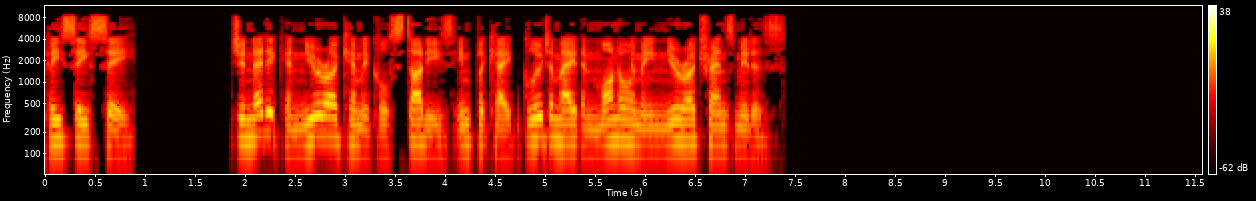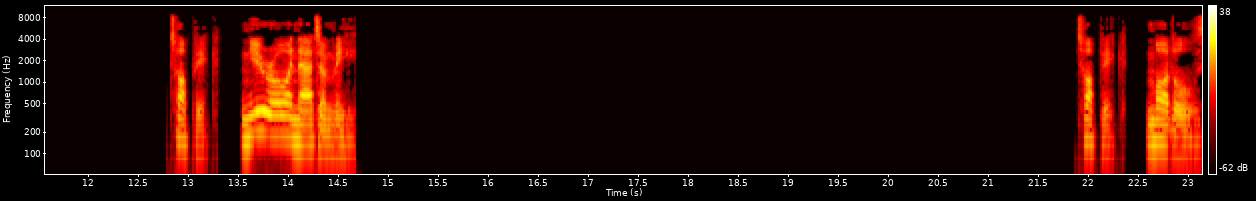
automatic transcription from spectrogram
(PCC). Genetic and neurochemical studies implicate glutamate and monoamine neurotransmitters. Topic: Neuroanatomy. Topic: Models.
